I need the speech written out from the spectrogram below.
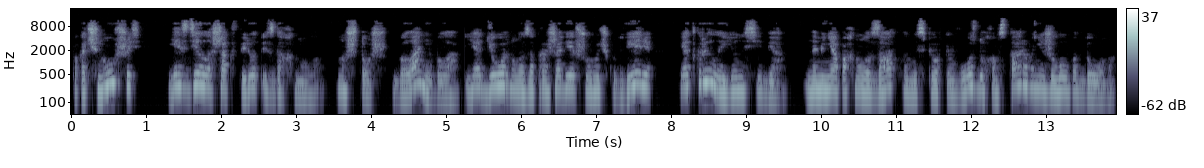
Покачнувшись, я сделала шаг вперед и вздохнула. Ну что ж, была не была. Я дернула за проржавевшую ручку двери и открыла ее на себя. На меня пахнуло затхлым и спертым воздухом старого нежилого дома.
